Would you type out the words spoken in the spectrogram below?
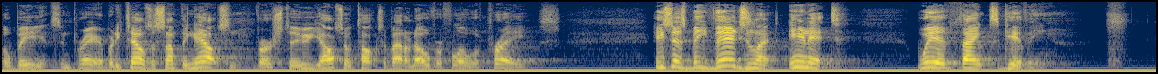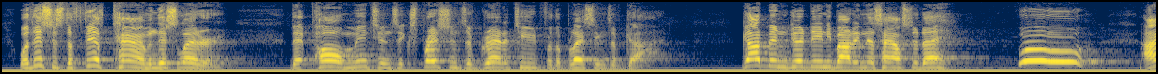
Obedience and prayer. But he tells us something else in verse 2. He also talks about an overflow of praise. He says, Be vigilant in it with thanksgiving. Well, this is the fifth time in this letter that Paul mentions expressions of gratitude for the blessings of God. God been good to anybody in this house today? Woo! I,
